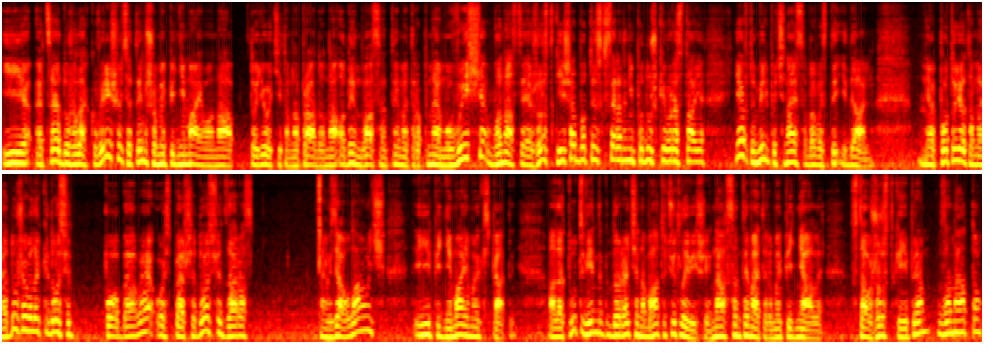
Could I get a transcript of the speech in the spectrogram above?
І це дуже легко вирішується тим, що ми піднімаємо на Toyota, там на Prado на 1-2 см пневму вище, вона стає жорсткіша, бо тиск всередині подушки виростає, і автомобіль починає себе вести ідеально. Е, По Toyota мене дуже великий досвід, по BMW ось перший досвід. Зараз взяв лаунч і піднімаємо X5. Але тут він, до речі, набагато чутливіший. На сантиметр ми підняли, став жорсткий прям занадто,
